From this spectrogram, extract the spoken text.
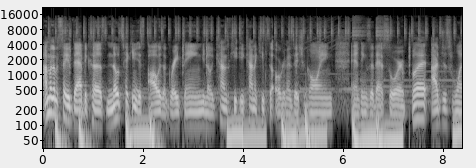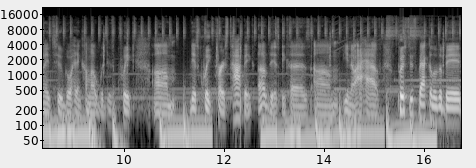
I'm not going to say that because note taking is always a great thing. You know, it kind of keep, it kind of keeps the organization going and things of that sort. But I just wanted to go ahead and come up with this quick um, this quick first topic of this because um, you know I have pushed this back a little bit.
